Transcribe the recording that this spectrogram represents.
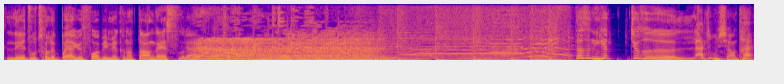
连住吃了半月方便面，可能当该死了。但是你看，就是两种心态。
